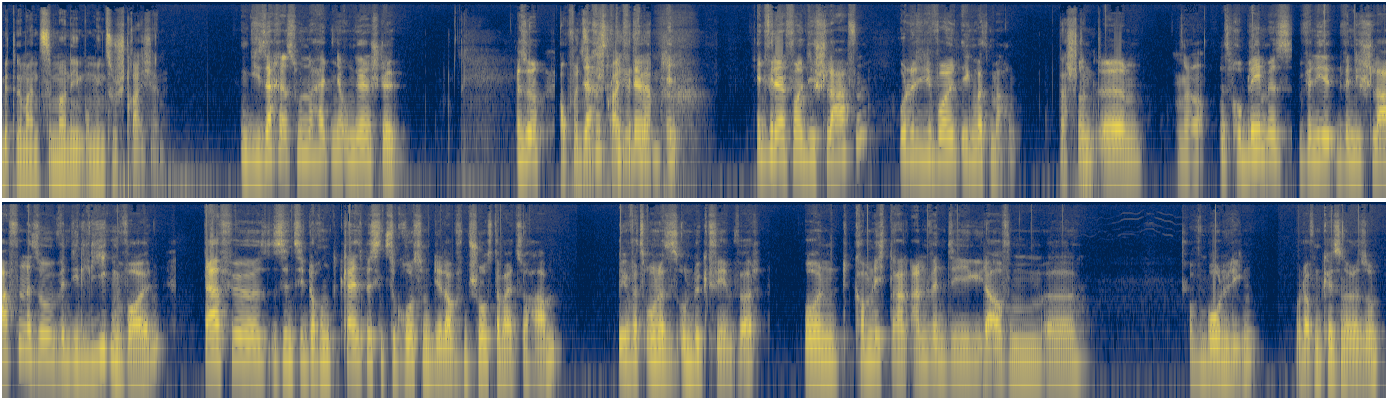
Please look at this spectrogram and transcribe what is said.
mit in mein Zimmer nehmen, um ihn zu streicheln. Die Sache ist, Hunde halten ja ungern still. Also, auch wenn sie gestreichelt entweder, werden? entweder wollen sie schlafen oder die wollen irgendwas machen. Das stimmt. Und ähm, ja. das Problem ist, wenn die, wenn die schlafen, also wenn die liegen wollen, dafür sind sie doch ein kleines bisschen zu groß, um dir da auf dem Schoß dabei zu haben. Jedenfalls ohne, dass es unbequem wird. Und kommen nicht dran an, wenn sie da auf dem, äh, auf dem Boden liegen oder auf dem Kissen oder so.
